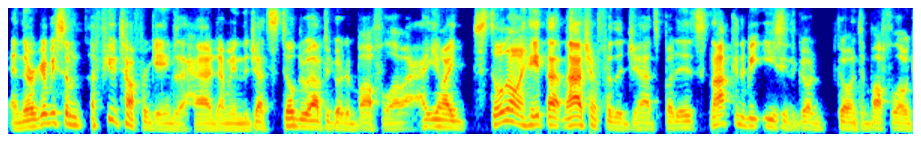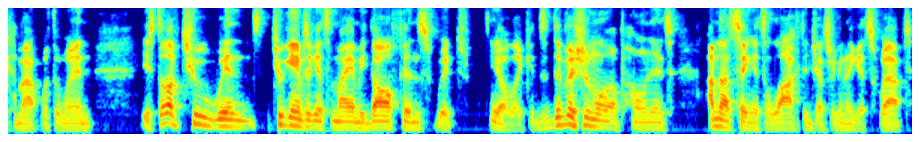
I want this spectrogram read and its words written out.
And there are going to be some a few tougher games ahead. I mean, the Jets still do have to go to Buffalo. I, you know, I still don't hate that matchup for the Jets, but it's not going to be easy to go go into Buffalo and come out with a win. You still have two wins, two games against the Miami Dolphins, which you know, like it's a divisional opponent. I'm not saying it's a lock. The Jets are going to get swept.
